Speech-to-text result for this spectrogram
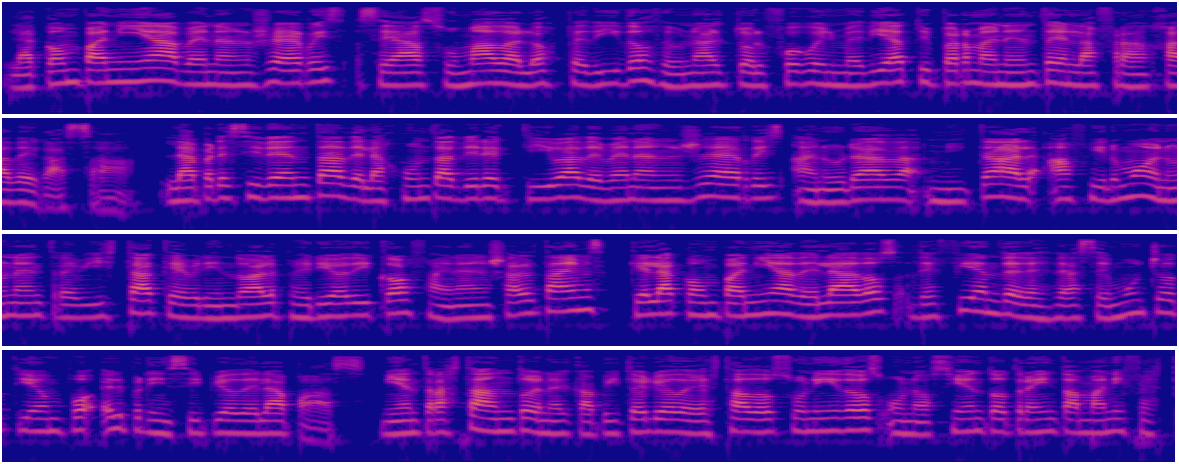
La compañía Ben Jerry's se ha sumado a los pedidos de un alto el fuego inmediato y permanente en la franja de Gaza. La presidenta de la junta directiva de Ben Jerry's, Anurad Mittal, afirmó en una entrevista que brindó al periódico Financial Times que la compañía de helados defiende desde hace mucho tiempo el principio de la paz. Mientras tanto, en el Capitolio de Estados Unidos, unos 130 manifestantes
